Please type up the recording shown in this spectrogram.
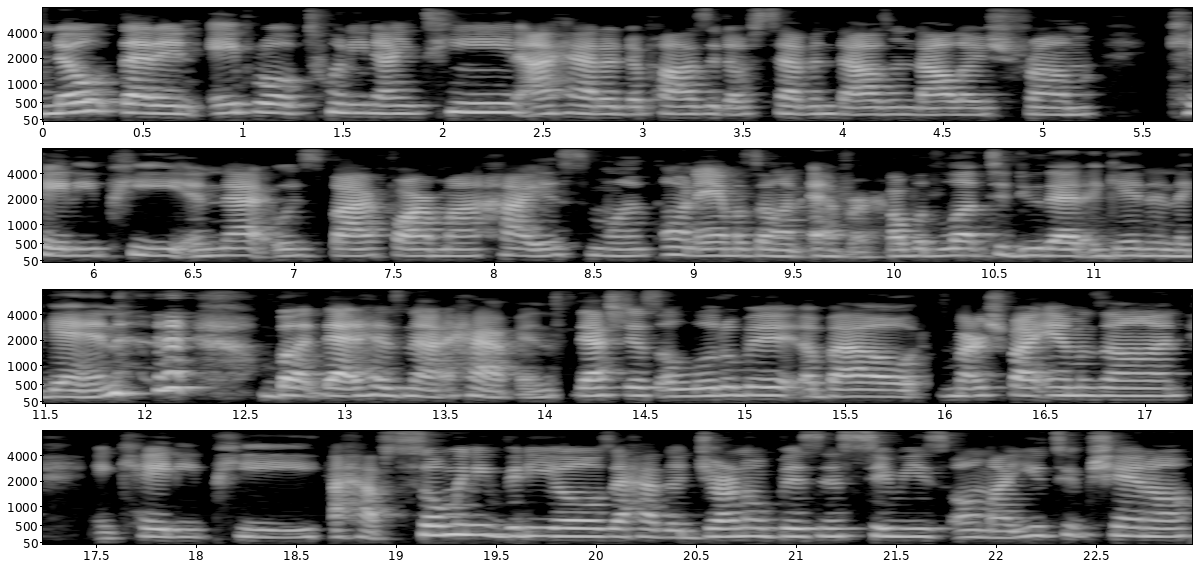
Note that in April of 2019, I had a deposit of $7,000 from KDP, and that was by far my highest month on Amazon ever. I would love to do that again and again, but that has not happened. That's just a little bit about Merch by Amazon and KDP. I have so many videos. I have the Journal Business series on my YouTube channel.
